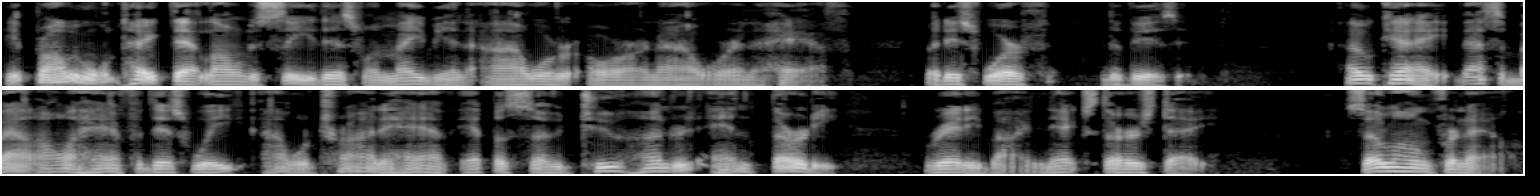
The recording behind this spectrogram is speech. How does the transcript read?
It probably won't take that long to see this one, maybe an hour or an hour and a half, but it's worth the visit. Okay, that's about all I have for this week. I will try to have episode 230 ready by next Thursday. So long for now.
